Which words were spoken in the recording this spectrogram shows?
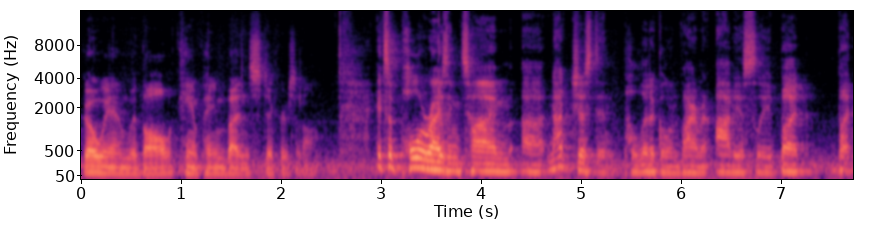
go in with all campaign buttons, stickers, and all. It's a polarizing time, uh, not just in political environment, obviously, but but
